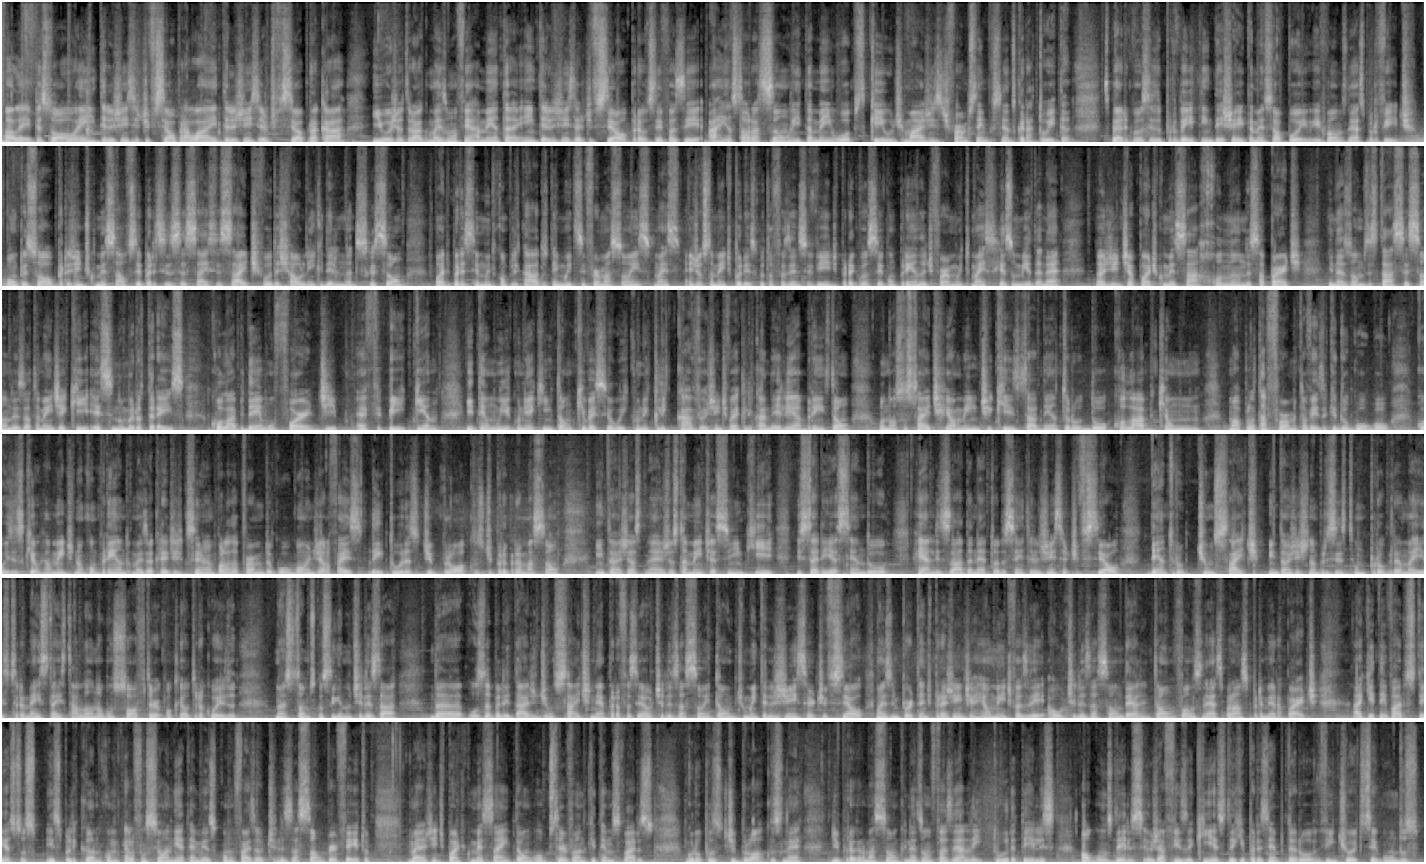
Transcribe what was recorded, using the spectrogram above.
Fala aí pessoal, é inteligência artificial para lá, inteligência artificial para cá e hoje eu trago mais uma ferramenta em inteligência artificial para você fazer a restauração e também o upscale de imagens de forma 100% gratuita. Espero que vocês aproveitem, deixa aí também seu apoio e vamos nessa pro vídeo. Bom pessoal, para a gente começar você precisa acessar esse site, vou deixar o link dele na descrição. Pode parecer muito complicado, tem muitas informações, mas é justamente por isso que eu estou fazendo esse vídeo, para que você compreenda de forma muito mais resumida, né? Então a gente já pode começar rolando essa parte e nós vamos estar acessando exatamente aqui esse número 3, Collab Demo for Deep FP Again, e tem um ícone aqui então que vai ser o ícone clicável. A gente vai clicar nele e abrir então o nosso site realmente, que está dentro do Collab, que é um, uma plataforma talvez aqui do Google, coisas que eu realmente não compreendo, mas eu acredito que seja uma plataforma do Google onde ela faz leituras de blocos de programação. Então é, é justamente assim que estaria sendo realizada né, toda essa inteligência artificial dentro de um site. Então a gente não precisa ter um programa extra, né, estar instalando algum software, qualquer outra coisa. Nós estamos conseguindo utilizar da usabilidade de um site, né, para fazer a utilização então de uma inteligência artificial. Mas o importante para a gente é realmente fazer a utilização dela. Então vamos nessa para nossa primeira parte. Aqui tem vários textos explicando como que ela funciona e até mesmo como faz a utilização, perfeito? Mas a gente pode começar então observando que temos vários grupos de blocos, né, de programação que nós vamos fazer a leitura deles. Alguns deles eu já fiz aqui. Esse daqui, por exemplo, durou 28 segundos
